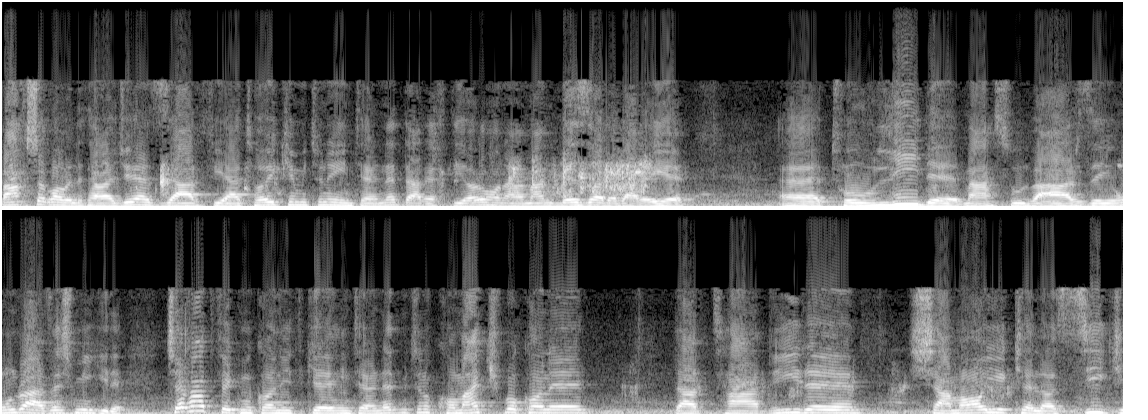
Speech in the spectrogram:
بخش قابل توجهی از ظرفیت هایی که می‌تونه اینترنت در اختیار هنرمند بذاره برای تولید محصول و عرضه اون رو ازش می‌گیره. چقدر فکر می‌کنید که اینترنت می‌تونه کمک بکنه در تغییر شمای کلاسیک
